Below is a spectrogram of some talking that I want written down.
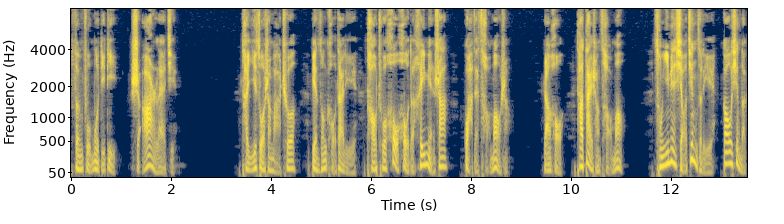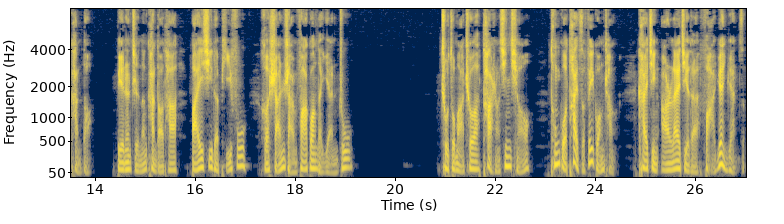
吩咐目的地是阿尔莱街。她一坐上马车，便从口袋里掏出厚厚的黑面纱，挂在草帽上。然后她戴上草帽，从一面小镜子里高兴地看到，别人只能看到她白皙的皮肤和闪闪发光的眼珠。出租马车踏上新桥，通过太子妃广场，开进阿尔莱街的法院院子。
